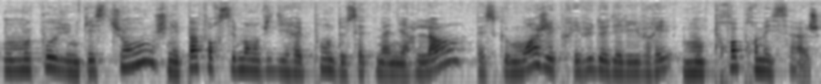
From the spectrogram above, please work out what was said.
on me pose une question, je n'ai pas forcément envie d'y répondre de cette manière-là, parce que moi, j'ai prévu de délivrer mon propre message.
